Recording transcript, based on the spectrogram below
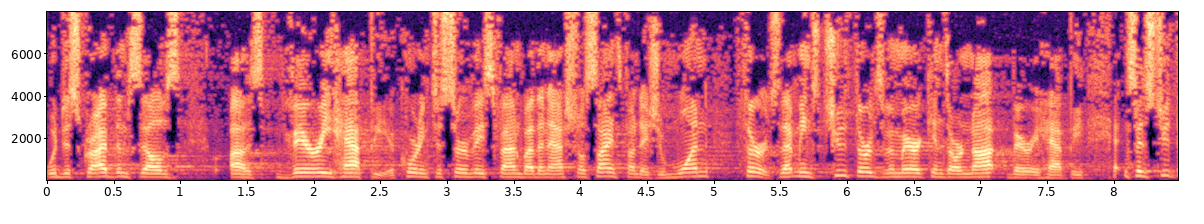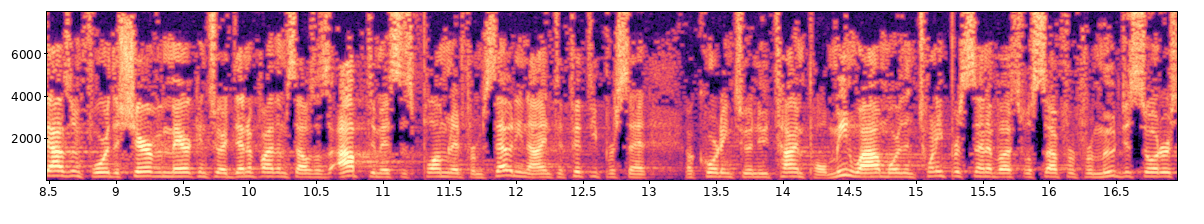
would describe themselves as very happy, according to surveys found by the National Science Foundation. One third. So that means two thirds of Americans are not very happy. And since 2004, the share of Americans who identify themselves as optimists has plummeted from 79 to 50 percent, according to a new Time poll. Meanwhile, more than 20 percent of us will suffer from mood disorders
